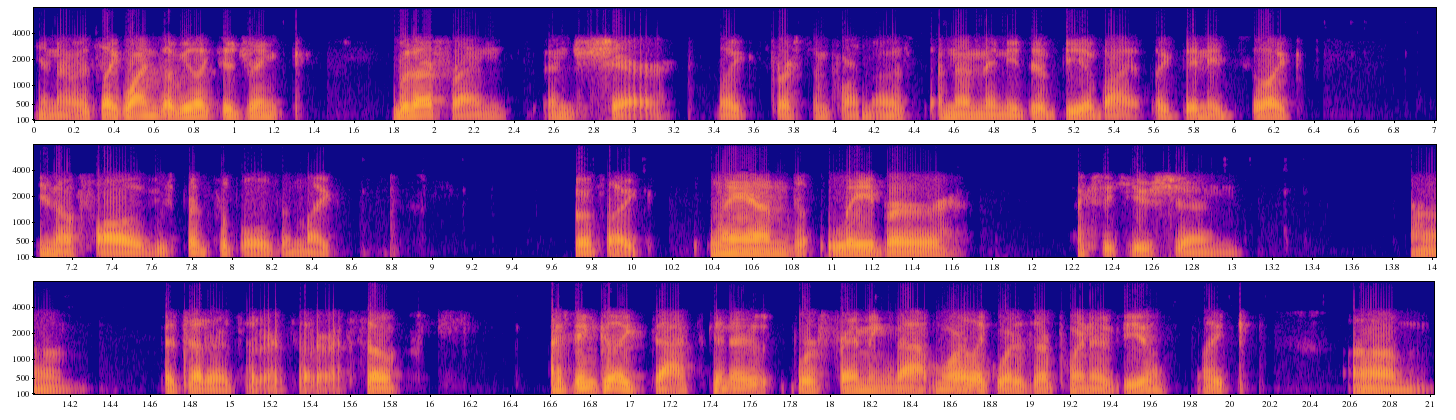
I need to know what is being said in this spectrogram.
You know it's like wines that we like to drink with our friends and share like first and foremost and then they need to be about like they need to like you know follow these principles and like both like land labor execution um et cetera et cetera et cetera. So I think like that's gonna we're framing that more like what is our point of view? Like um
